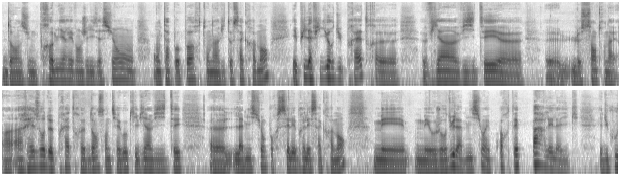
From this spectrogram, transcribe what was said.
dans une première évangélisation, on tape aux portes, on invite au sacrement, et puis la figure du prêtre euh, vient visiter euh, le centre, on a un, réseau de prêtres dans Santiago qui vient visiter euh, la mission pour célébrer les sacrements. Mais, mais aujourd'hui, la mission est portée par les laïcs. Et du coup,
